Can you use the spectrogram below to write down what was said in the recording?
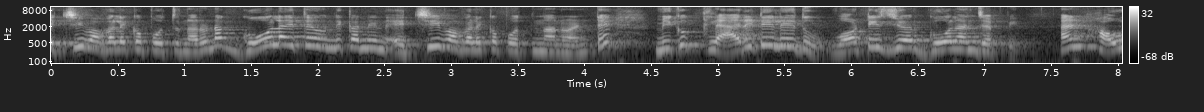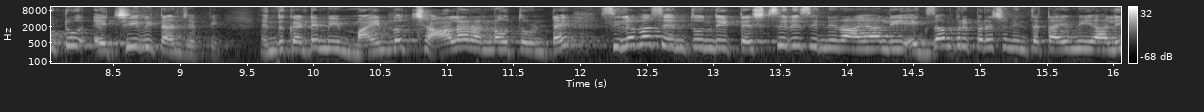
అచీవ్ అవ్వలేకపోతున్నారు? నాకు గోల్ అయితే ఉంది కానీ నేను అచీవ్ అవ్వలేకపోతున్నాను అంటే మీకు క్లారిటీ లేదు. వాట్ ఈజ్ యువర్ గోల్ అని చెప్పి. And how to achieve it అని చెప్పి. ఎందుకంటే మీ మైండ్లో చాలా రన్ అవుతూ ఉంటాయి. సిలబస్ ఎంత ఉంది? టెస్ట్ సిరీస్ ఇన్ని రాయాలి? ఎగ్జామ్ ప్రిపరేషన్ ఇంత టైం ఇవ్వాలి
